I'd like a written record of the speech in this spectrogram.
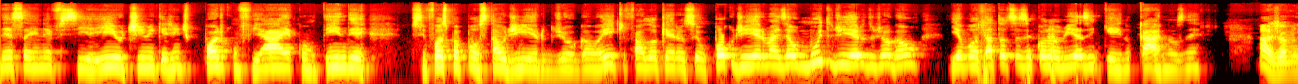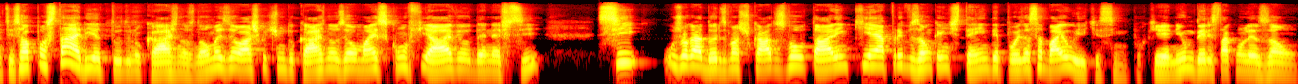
dessa NFC aí? O time que a gente pode confiar, é contender. Se fosse para apostar o dinheiro do Diogão aí, que falou que era o seu pouco dinheiro, mas é o muito dinheiro do Diogão, ia botar todas essas economias em quem? No Cardinals, né? Ah, Jovem, não sei se apostaria tudo no Cardinals, não, mas eu acho que o time do Cardinals é o mais confiável da NFC. Se os jogadores machucados voltarem, que é a previsão que a gente tem depois dessa bye week, assim, porque nenhum deles está com lesão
